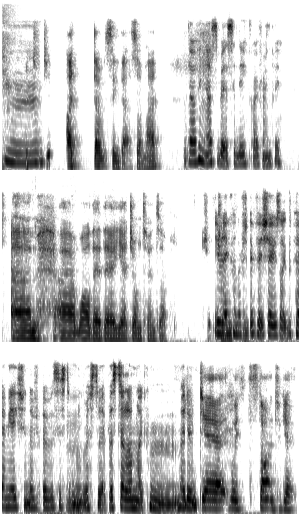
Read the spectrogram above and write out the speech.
Hmm. I don't see that somehow. No, I think that's a bit silly, quite frankly. Um, uh, while they're there, yeah, John turns up. J- Even John- it kind of if it shows like the permeation of, of the system and the rest of it, but still, I'm like, hmm, I don't. yeah, we're starting to get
